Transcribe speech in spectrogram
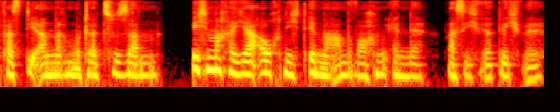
fasst die andere Mutter zusammen. Ich mache ja auch nicht immer am Wochenende, was ich wirklich will.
